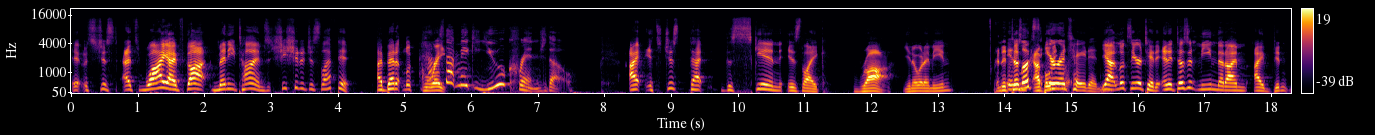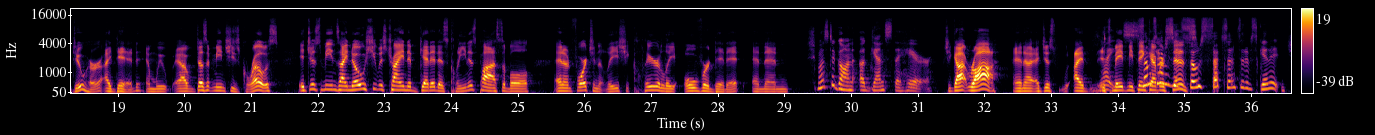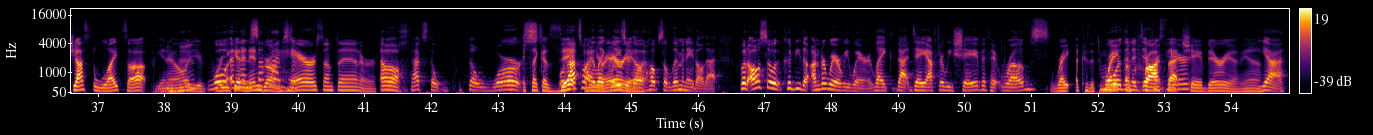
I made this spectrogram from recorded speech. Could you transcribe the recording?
It was just that's why I've thought many times she should have just left it. I bet it looked how great. does that make you cringe though? I it's just that the skin is like raw. You know what I mean? And it, It doesn't looks believe- irritated. Yeah, it looks irritated, and it doesn't mean that I'm I didn't do her. I did, and we uh, doesn't mean she's gross. It just means I know she was trying to get it as clean as possible, and unfortunately, she clearly overdid it, and then She must have gone against the hair. she got raw. And I I just I it's made me think Sometimes ever it's since. so such sensitive skin, it just lights up. You know, mm-hmm. you, Well, or you and get an ingrown sometimes the- hair or something, or Oh, that's the the worst. It's like a Well, zit that's why I like your laser though. It helps eliminate all that. But also, it could be the underwear we wear, like that day after we shave. If it rubs, right because it's More right than a across different that pair? shaved area. Yeah. yeah.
